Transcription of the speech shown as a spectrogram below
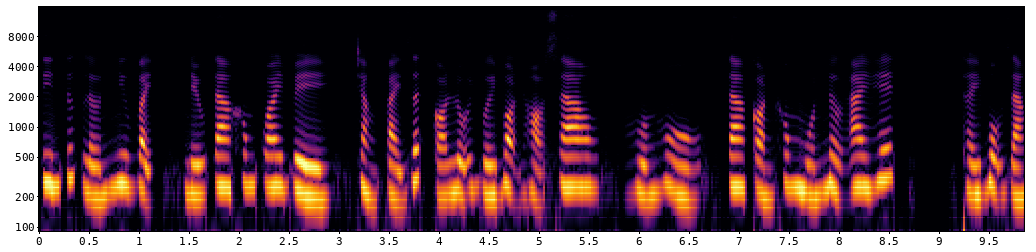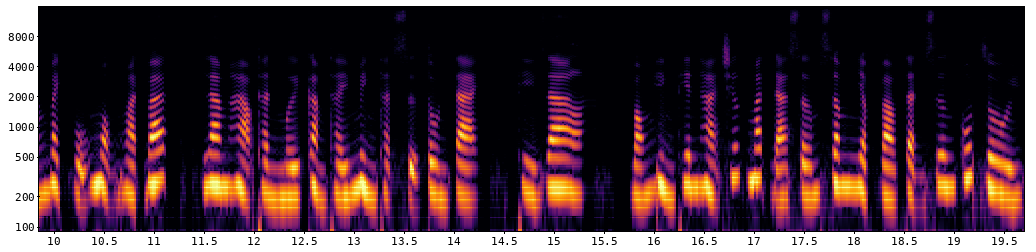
tin tức lớn như vậy, nếu ta không quay về, chẳng phải rất có lỗi với bọn họ sao? Huống hồ, ta còn không muốn nợ ai hết. Thấy bộ dáng Bạch Vũ Mộng hoạt bát, Lam Hạo Thần mới cảm thấy mình thật sự tồn tại. Thì ra, bóng hình thiên hạ trước mắt đã sớm xâm nhập vào tận xương cốt rồi,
